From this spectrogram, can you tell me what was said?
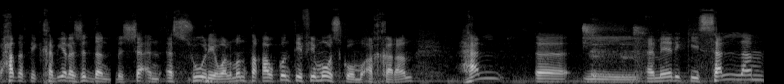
وحضرتك خبيرة جدا بالشأن السوري والمنطقة وكنت في موسكو مؤخرا. هل آه، الأمريكي سلم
